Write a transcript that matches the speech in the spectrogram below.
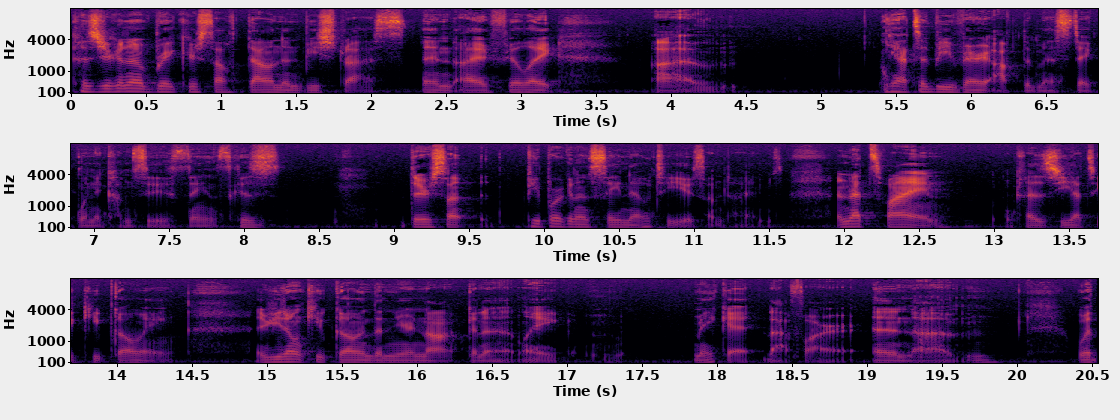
because you're gonna break yourself down and be stressed. And I feel like um, you have to be very optimistic when it comes to these things, because there's some, people are gonna say no to you sometimes, and that's fine, because you have to keep going. If you don't keep going, then you're not gonna like make it that far. And um, with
